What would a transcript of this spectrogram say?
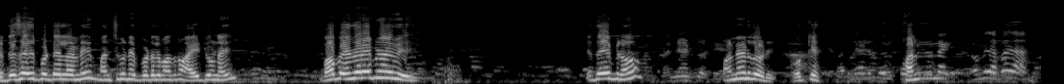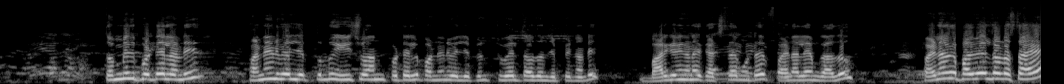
పెద్ద సైజు పొట్టేలు అండి మంచిగా ఉన్నాయి పొట్టేలు మాత్రం హైట్ ఉన్నాయి. బాబు ఎంత రేపినావు ఇవి? ఎంత రేపినావు? పన్నెండు తోటి ఓకే. పన్- తొమ్మిది పొట్టేలు అండి పన్నెండు వేలు చెప్తుండ్రు. ఈచ్ వన్ పొట్టేలు పన్నెండు వేలు చెప్పిండు ట్వెల్వ్ థౌసండ్ చెప్పిండండి. బార్గెనింగ్ అనేది ఖచ్చితంగా ఉంటుంది ఫైనల్ ఏం కాదు. ఫైనల్గా పదివేలు తోటి వస్తాయే?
